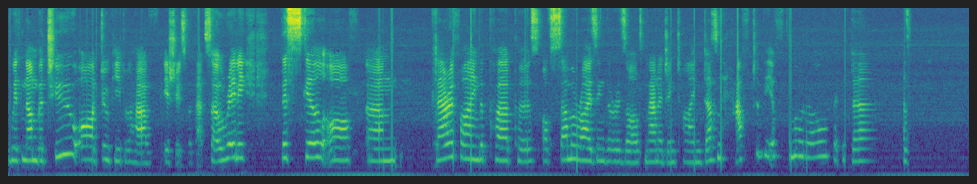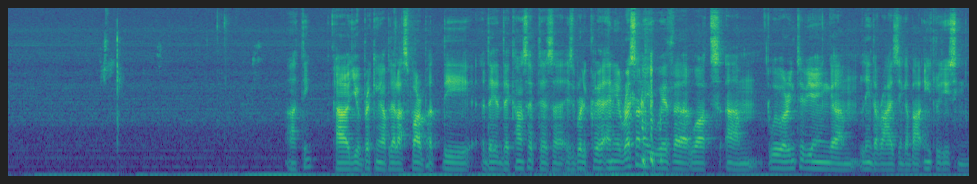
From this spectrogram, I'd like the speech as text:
with number two, or do people have issues with that? So really, this skill of um, clarifying the purpose, of summarizing the results, managing time doesn't have to be a formal role, but it does I think uh, you're breaking up the last part, but the the, the concept is uh, is really clear, and it resonates with uh, what um, we were interviewing um, Linda Rising about introducing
